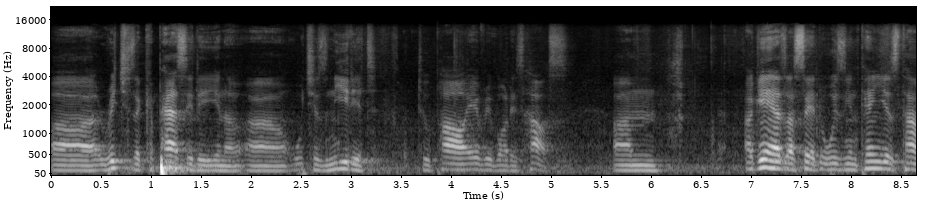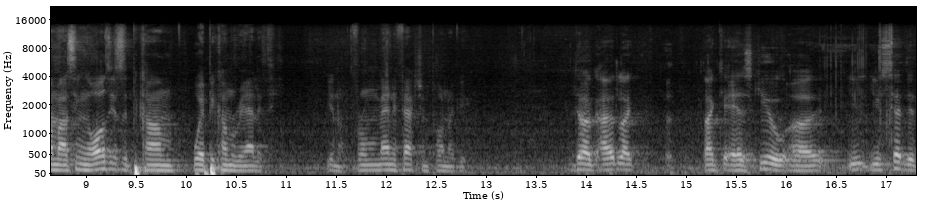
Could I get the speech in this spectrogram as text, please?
uh, reach the capacity, you know, uh, which is needed to power everybody's house. Um, again, as I said, within 10 years' time, I think all this become will become reality, you know, from manufacturing point of view. Doug, I'd like, like to ask you, uh, you, you said that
